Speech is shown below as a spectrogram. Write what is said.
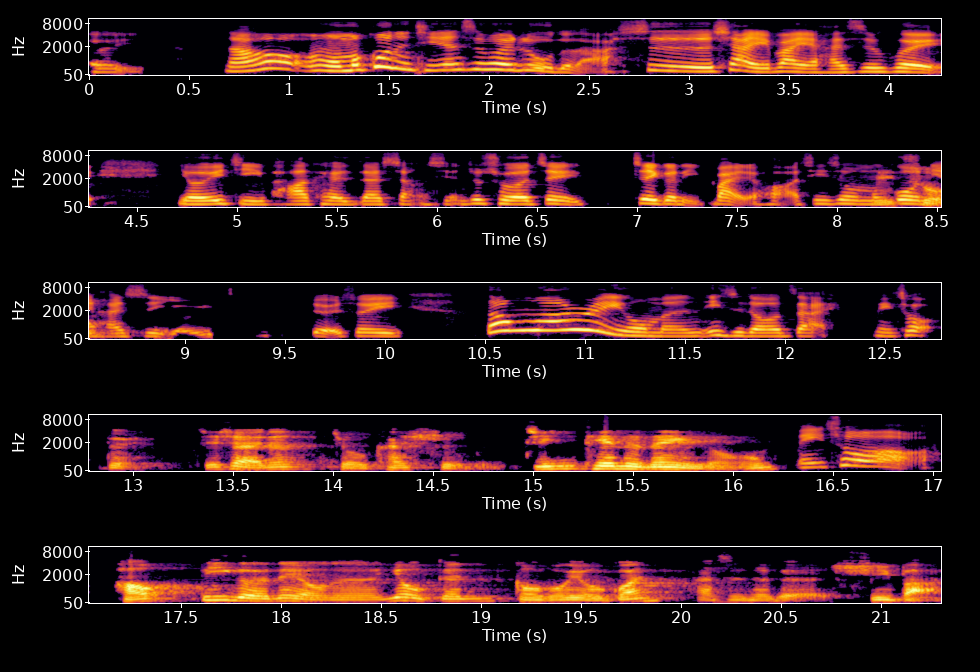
可以。然后嗯我们过年期间是会录的啦，是下礼拜也还是会有一集 podcast 在上线。就除了这这个礼拜的话，其实我们过年还是有一集。对，所以 Don't worry，我们一直都在。没错，对，接下来呢就开始我们今天的内容。没错。好，第一个内容呢又跟狗狗有关，它是那个 Shiba，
